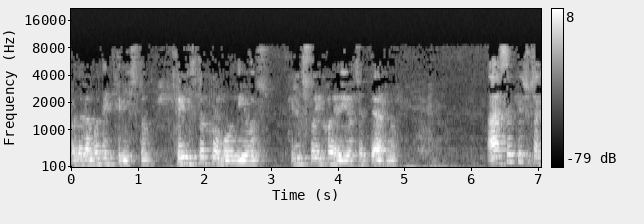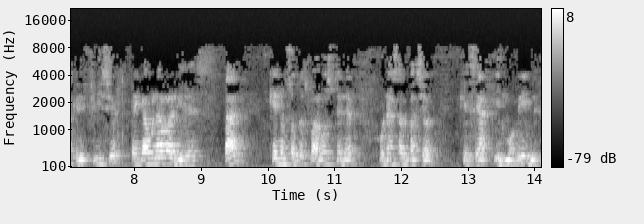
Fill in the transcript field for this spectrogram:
cuando hablamos de Cristo, Cristo como Dios, Cristo Hijo de Dios eterno, hace que su sacrificio tenga una validez tal que nosotros podamos tener una salvación que sea inmovible.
